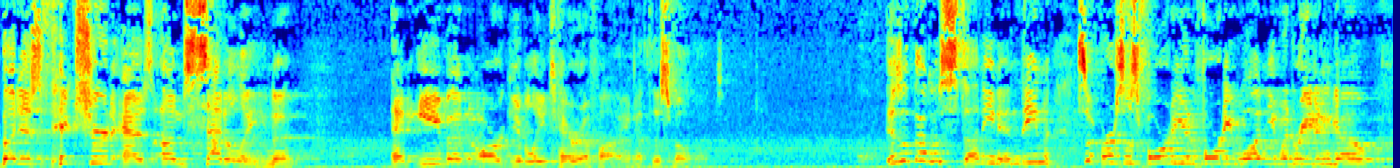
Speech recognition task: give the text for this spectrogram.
but is pictured as unsettling and even arguably terrifying at this moment. Isn't that a stunning ending? So, verses 40 and 41, you would read and go,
